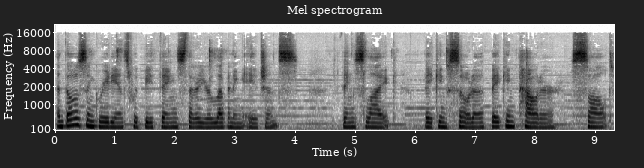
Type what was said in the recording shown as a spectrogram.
And those ingredients would be things that are your leavening agents, things like baking soda, baking powder, salt,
